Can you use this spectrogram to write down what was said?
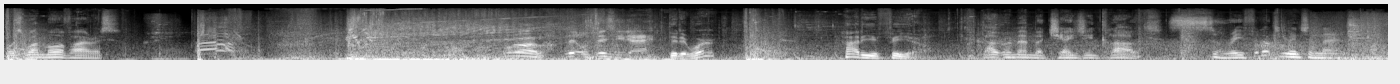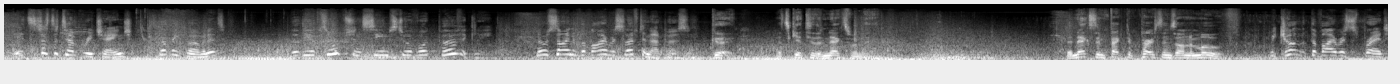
What's one more virus? Whoa, little dizzy there. Did it work? How do you feel? I Don't remember changing clothes. Sorry, forgot to mention that. It's just a temporary change, nothing permanent. The, the absorption seems to have worked perfectly. No sign of the virus left in that person. Good. Let's get to the next one then. The next infected person's on the move. We can't let the virus spread.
